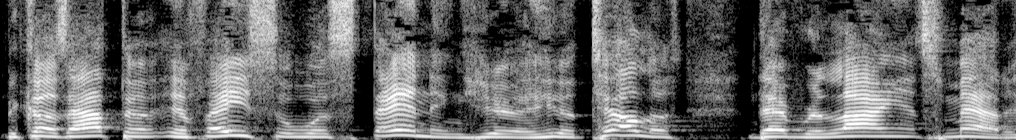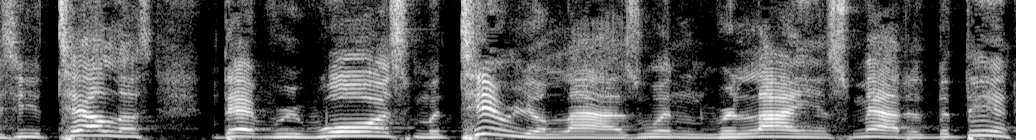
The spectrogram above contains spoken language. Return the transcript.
Because after, if Asa was standing here, he'll tell us that reliance matters. He'll tell us that rewards materialize when reliance matters. But then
